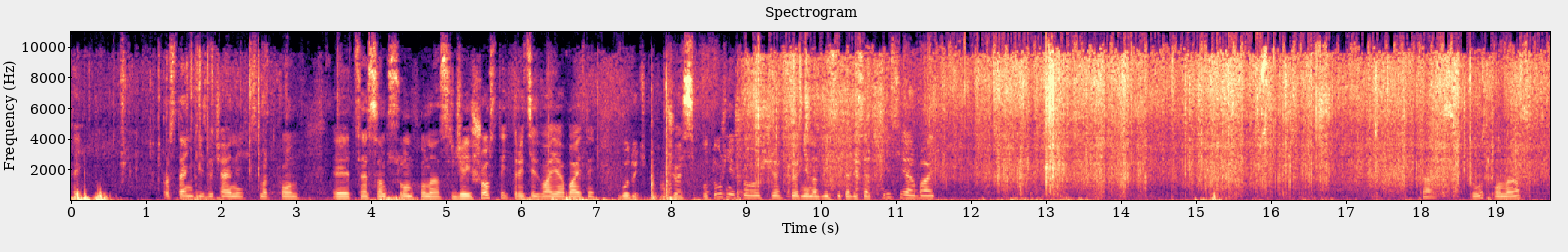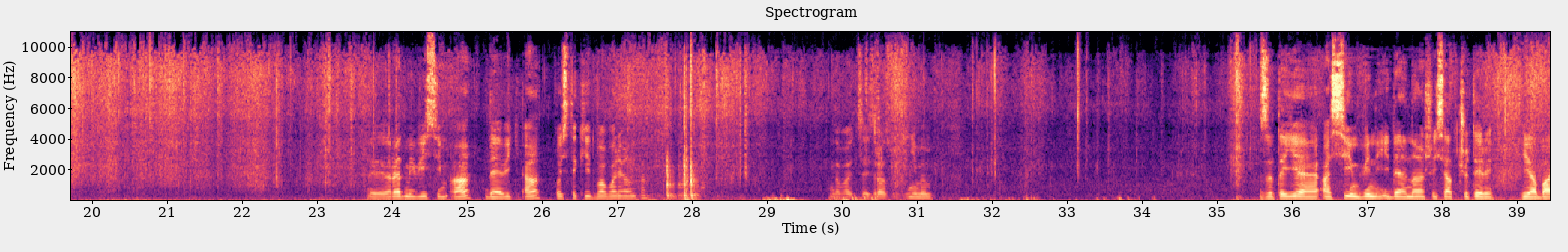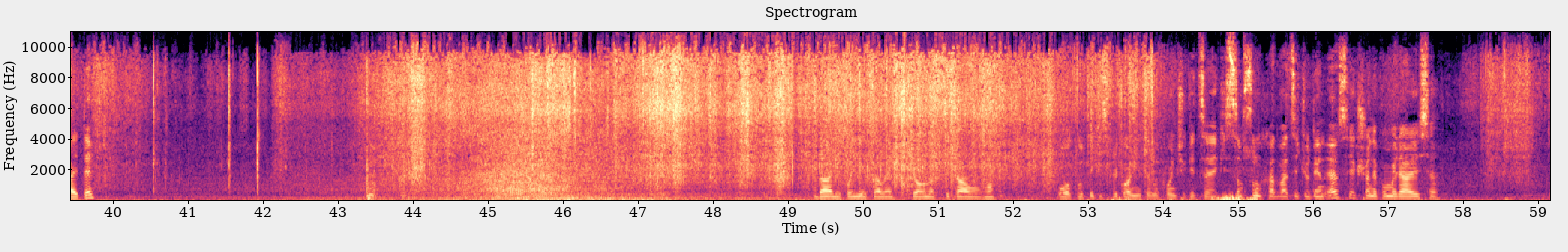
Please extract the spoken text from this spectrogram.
простенький звичайний смартфон. Е, Це Samsung у нас J6 32 ГБ. Будуть щось потужнішого ще сьогодні на 256 ГБ. Так, тут у нас е, Redmi 8A, 9A. Ось такі два варіанти. Цей зразу знімемо. ZTE A7 він йде на 64 ГБ. Далі поїхали, що у нас цікавого. О, тут якісь прикольні телефончики. Це якийсь Samsung H21S, якщо не помиляюся.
